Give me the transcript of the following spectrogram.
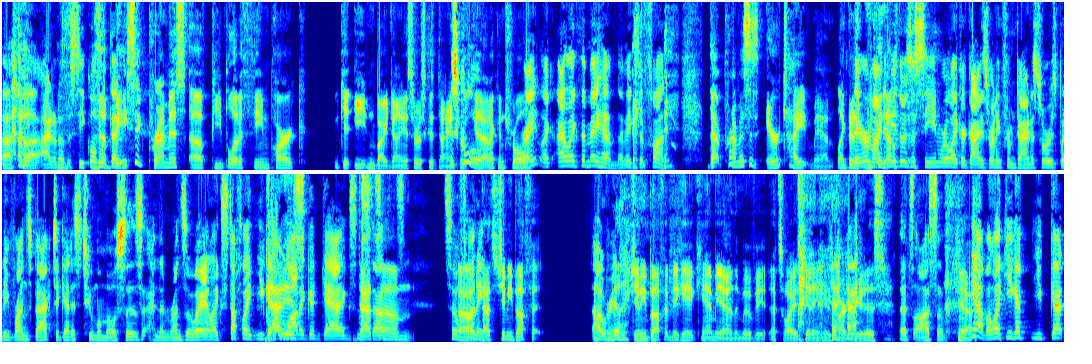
uh, I I, don't know the sequel. the but then, basic premise of people at a theme park get eaten by dinosaurs because dinosaurs cool, get out of control. right? Like I like the mayhem. That makes it fun. That premise is airtight, man. Like they really reminded not- me there's a scene where like a guy's running from dinosaurs, but he runs back to get his two mimosas and then runs away. Like stuff like you get That a lot of good gags. And that's stuff. It's um so uh, funny. that's Jimmy Buffett. oh really? Jimmy Buffett making a cameo in the movie. That's why he's getting his margaritas. That's awesome. Yeah. Yeah, but like you get you get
